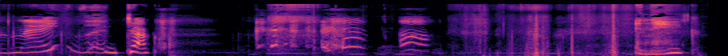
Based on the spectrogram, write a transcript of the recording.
My duck. Oh. An egg.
